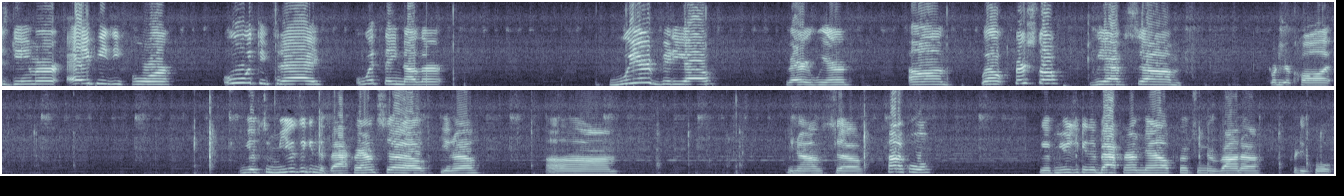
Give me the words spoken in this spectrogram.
is Gamer APD4 with you today with another weird video. Very weird. Um, well, first off, we have some, what do you call it? We have some music in the background, so, you know, um, you know, so, kind of cool. We have music in the background now, approaching Nirvana. Pretty cool.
